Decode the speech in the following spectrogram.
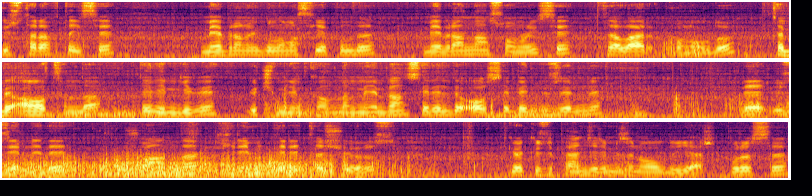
Üst tarafta ise membran uygulaması yapıldı. Membrandan sonra ise kıtalar konuldu. Tabi altında dediğim gibi 3 milim kalınlığında membran serildi OSB'nin üzerine ve üzerine de şu anda kiremitleri taşıyoruz. Gökyüzü penceremizin olduğu yer burası.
